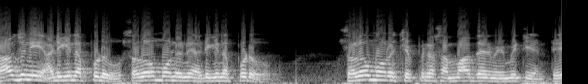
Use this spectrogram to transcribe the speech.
రాజుని అడిగినప్పుడు సొలోమోనుని అడిగినప్పుడు సొలోమోను చెప్పిన సమాధానం ఏమిటి అంటే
